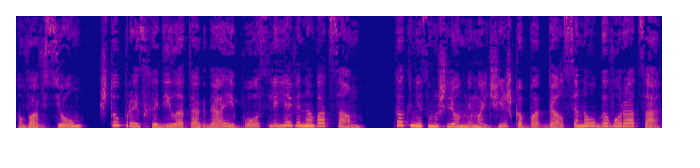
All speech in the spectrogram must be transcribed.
Во всем, что происходило тогда и после, я виноват сам. Как несмышленный мальчишка поддался на уговоры отца,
